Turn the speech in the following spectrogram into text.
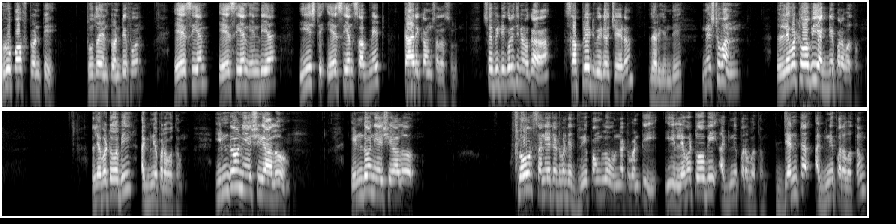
group of twenty two thousand twenty four ASEAN ASEAN India East Asian summit CARICOM సదస్సులు. సో వీటి గురించి నేను ఒక సపరేట్ వీడియో చేయడం జరిగింది. నెక్స్ట్ వన్ లెవటోబీ అగ్నిపర్వతం. లెవటోబి అగ్నిపర్వతం. ఇండోనేషియాలో ఇండోనేషియాలో ఫ్లోర్స్ అనేటటువంటి ద్వీపంలో ఉన్నటువంటి ఈ లెవటోబి అగ్నిపర్వతం జంట అగ్నిపర్వతం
